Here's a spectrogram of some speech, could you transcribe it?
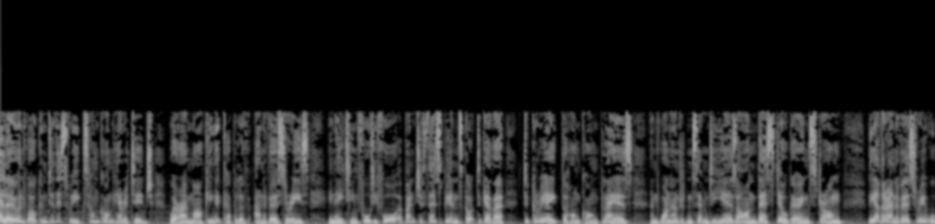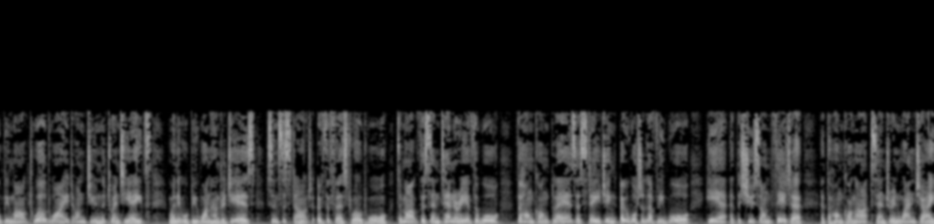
Hello and welcome to this week's Hong Kong Heritage, where I'm marking a couple of anniversaries. In 1844, a bunch of thespians got together to create the Hong Kong Players, and 170 years on, they're still going strong. The other anniversary will be marked worldwide on June the 28th, when it will be 100 years since the start of the First World War. To mark the centenary of the war, the Hong Kong Players are staging Oh What a Lovely War here at the Shouson Theatre at the Hong Kong Arts Centre in Wan Chai,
